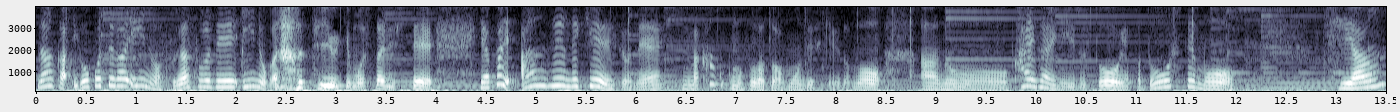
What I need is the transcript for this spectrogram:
あなんか居心地がいいのはそれはそれでいいのかなっていう気もしたりしてやっぱり安全で綺麗ですよね、まあ、韓国もそうだとは思うんですけれどもあの海外にいるとやっぱどうしても治安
